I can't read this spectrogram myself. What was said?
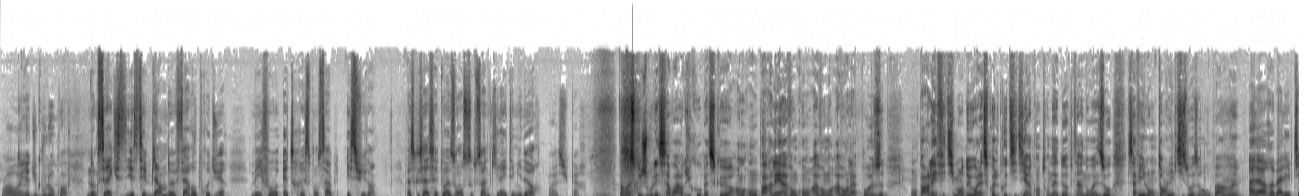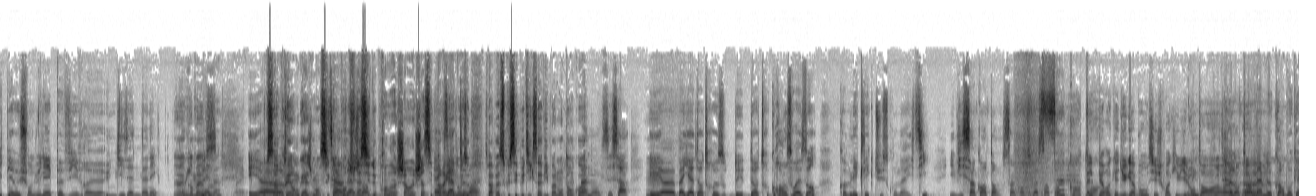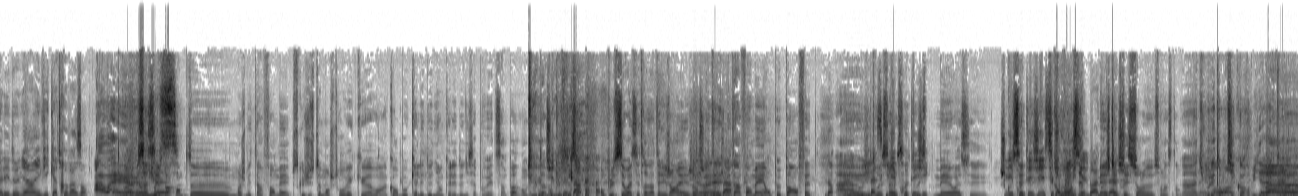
Ouais, il y a du boulot quoi. Donc c'est vrai que c'est c'est bien de faire reproduire, mais il faut être responsable et suivre. Parce que ça, cet oiseau, on soupçonne qu'il a été mis dehors. Ouais, super. Alors moi, ce que je voulais savoir, du coup, parce que on, on parlait avant, qu'on, avant, avant la pause, on parlait effectivement de voilà, c'est quoi le quotidien quand on adopte un oiseau. Ça vit longtemps les petits oiseaux ou pas ouais? Alors, euh, bah, les petites perruches ondulées peuvent vivre euh, une dizaine d'années. Ouais, Oui, quand même. même. Et, Donc c'est un euh, vrai engagement. C'est comme quand tu décides de prendre un chat ou un chien, c'est pareil. Un oiseau. Exactement. C'est pas parce que c'est petit que ça vit pas longtemps, quoi. Ah non, c'est ça. Hmm. Et euh, bah, il y a d'autres des- d'autres grands oiseaux, comme les clectus qu'on a ici. Il vit 50 ans, 50, 60 ans. 50 Mais le ans. perroquet du Gabon aussi, je crois qu'il vit Oui, longtemps. il hein, vit très ouais, longtemps. Même le corbeau calédonien, il vit 80 ans. Ah ouais. Ouais, mais ça, c'est euh, par contre, euh, moi je m'étais informé parce que justement, je trouvais qu'avoir un corbeau calédonien en Calédonie, ça pouvait être sympa. En, notamment- Tu en ne plus peux de ça, en plus, c'est ouais, c'est très intelligent et genre, je ouais. m'étais- je Pas. m'étais informé et on peut pas en fait. Non, Ah Et oui. j'ai Parce qu'il est protégé. Mais ouais, c'est. Je- il est c'est- protégé, C'est c'est pour éviter le compréhensible, mais j'étais braconnage. triste sur l'instant. Ah, tu voulais ton petit corbier. Bah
